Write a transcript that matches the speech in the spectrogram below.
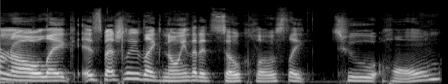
don't know. Like, especially like knowing that it's so close, like to home.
